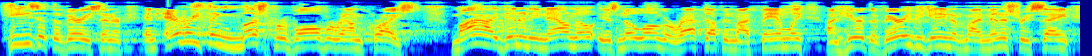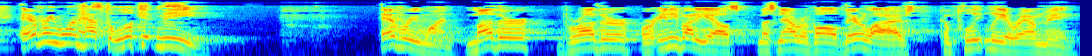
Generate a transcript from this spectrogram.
He's at the very center, and everything must revolve around Christ. My identity now no, is no longer wrapped up in my family. I'm here at the very beginning of my ministry saying, everyone has to look at me. Everyone, mother, brother, or anybody else must now revolve their lives completely around me.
